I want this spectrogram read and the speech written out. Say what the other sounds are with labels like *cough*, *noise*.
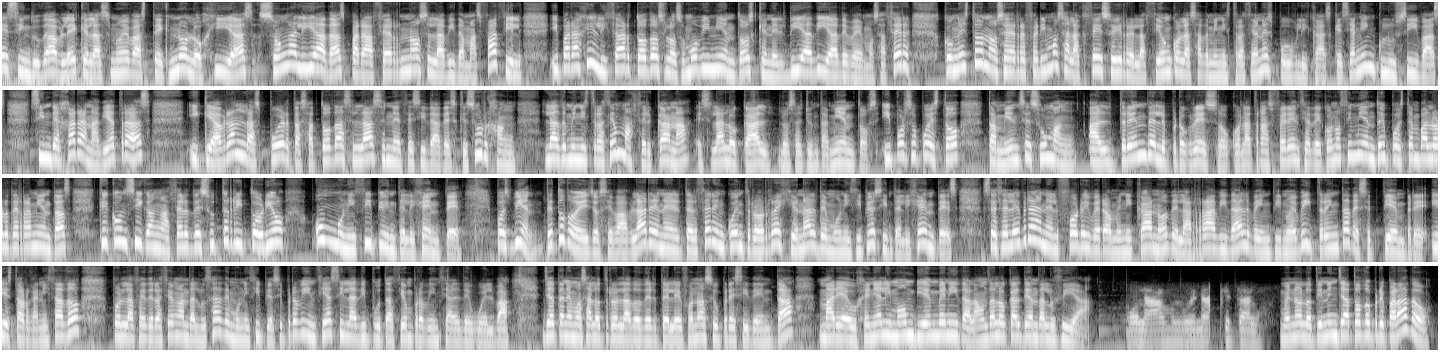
Es indudable que las nuevas tecnologías son aliadas para hacernos la vida más fácil y para agilizar todos los movimientos que en el día a día debemos hacer. Con esto nos referimos al acceso y relación con las administraciones públicas, que sean inclusivas, sin dejar a nadie atrás y que abran las puertas a todas las necesidades que surjan. La administración más cercana es la local, los ayuntamientos y por supuesto también se suman al tren del progreso con la transferencia de conocimiento y puesta en valor de herramientas que consigan hacer de su territorio un municipio inteligente. Pues bien, de todo ello se va a hablar en el tercer encuentro regional de municipios inteligentes. Se celebra en el Foro Iberoamericano de la Rábida el 29 y 30 de septiembre y está organizado por la Federación Andaluza de Municipios y Provincias y la Diputación Provincial de Huelva. Ya tenemos al otro lado del teléfono a su presidenta, María Eugenia Limón. Bienvenida a la Onda Local de Andalucía. Hola, muy buenas, ¿qué tal? Bueno, ¿lo tienen ya todo preparado?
